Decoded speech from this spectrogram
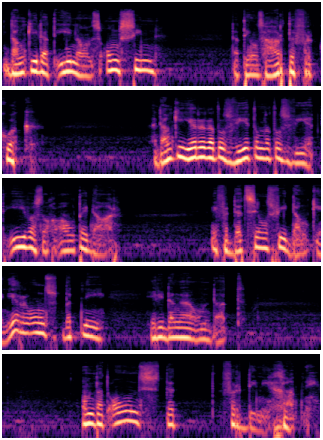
Dankie dat U na ons omsien, dat U ons harte verkoop. En dankie Here dat ons weet omdat ons weet U was nog altyd daar. En vir dit sê ons vir U dankie. Here, ons bid nie hierdie dinge omdat omdat ons dit verdien nie, glad nie.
